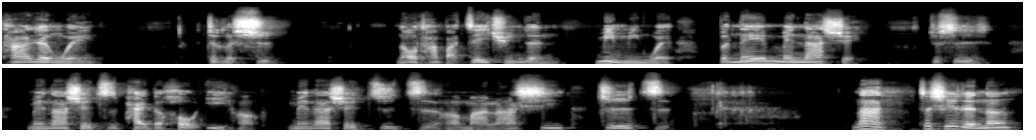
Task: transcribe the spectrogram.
他认为这个是，然后他把这一群人命名为。Bnei Menashe 就是 Menashe 支派的后裔哈，Menashe 之子哈，马拿西之子。那这些人呢，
